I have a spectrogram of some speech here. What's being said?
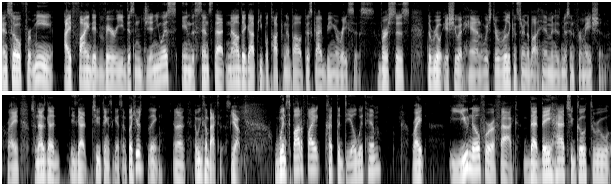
And so for me, I find it very disingenuous in the sense that now they got people talking about this guy being a racist versus the real issue at hand, which they're really concerned about him and his misinformation, right? So now he's got a, he's got two things against him. But here's the thing, and I, and we can come back to this Yeah. when Spotify cut the deal with him, right? You know for a fact that they had to go through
